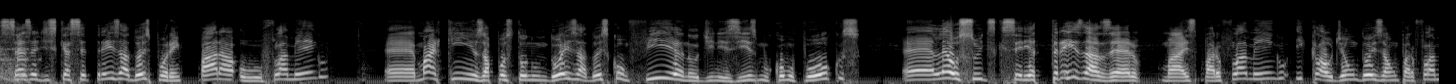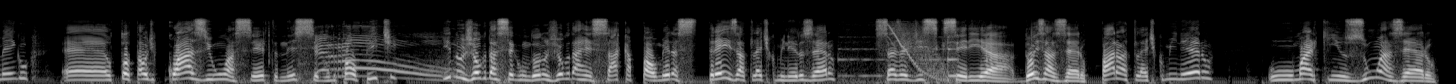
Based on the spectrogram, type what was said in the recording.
César disse que ia ser 3 a 2 porém para o Flamengo. É, Marquinhos apostou num 2 a 2 confia no dinizismo como poucos. É, Léo Sui disse que seria 3 a 0 mais para o Flamengo. E Claudião 2 a 1 para o Flamengo. É, o total de quase um acerto nesse segundo palpite. E no jogo da segunda, no jogo da ressaca, Palmeiras 3, Atlético Mineiro 0. César disse que seria 2 a 0 para o Atlético Mineiro. O Marquinhos 1 a 0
